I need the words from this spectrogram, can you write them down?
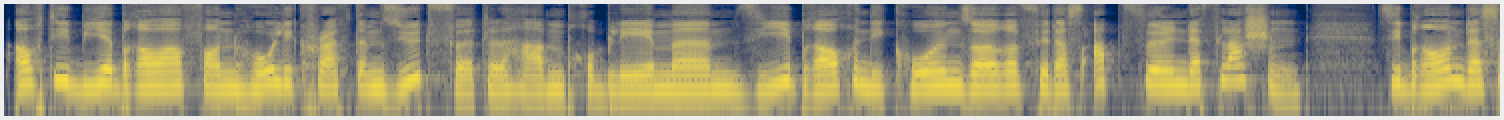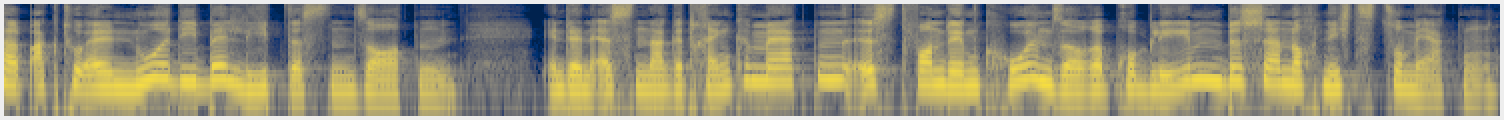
Auch die Bierbrauer von Holycraft im Südviertel haben Probleme. Sie brauchen die Kohlensäure für das Abfüllen der Flaschen. Sie brauen deshalb aktuell nur die beliebtesten Sorten. In den Essener Getränkemärkten ist von dem Kohlensäureproblem bisher noch nichts zu merken.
